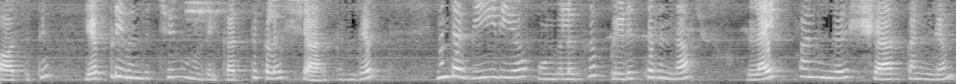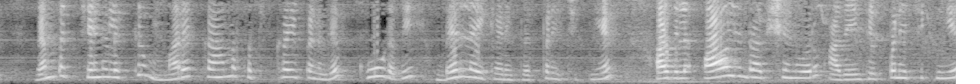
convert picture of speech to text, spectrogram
பார்த்துட்டு எப்படி வந்துச்சுன்னு உங்களுடைய கருத்துக்களை ஷேர் பண்ணுங்கள் இந்த வீடியோ உங்களுக்கு பிடித்திருந்தால் லைக் பண்ணுங்க ஷேர் பண்ணுங்க. நம்ம சேனலுக்கு மறக்காமல் சப்ஸ்கிரைப் பண்ணுங்க. கூடவே பெல் ஐக்கனை கிளிக் பண்ணி வச்சுக்கோங்க. அதில் ஆல் என்ற ஆப்ஷன் வரும் அதையும் கிளிக் பண்ணி வச்சுக்கோங்க.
